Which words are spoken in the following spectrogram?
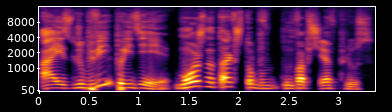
А из любви, по идее, можно так, чтобы вообще в плюс.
